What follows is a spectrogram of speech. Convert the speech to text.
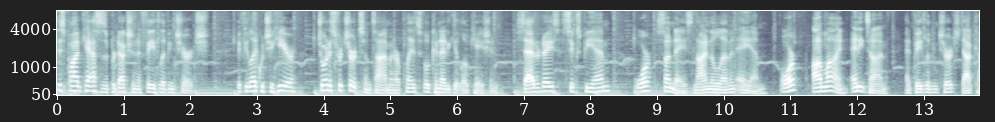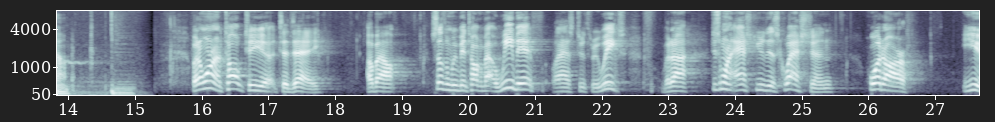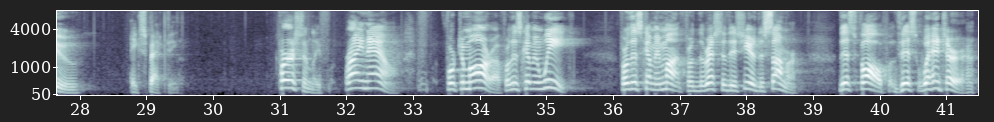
This podcast is a production of Faith Living Church. If you like what you hear, join us for church sometime at our Plantsville, Connecticut location, Saturdays 6 p.m. or Sundays 9 and 11 a.m. or online anytime at faithlivingchurch.com. But I want to talk to you today about something we've been talking about a wee bit last two, three weeks. But I just want to ask you this question What are you expecting? Personally, right now, for tomorrow, for this coming week, for this coming month, for the rest of this year, this summer, this fall, this winter.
